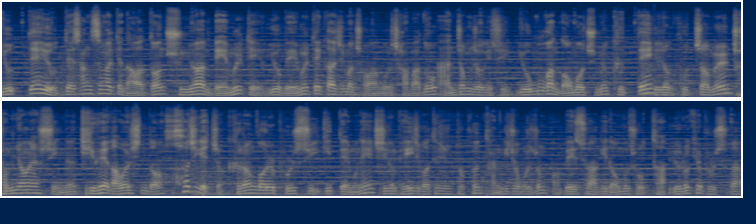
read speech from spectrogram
요때 요때 상승할 때 나왔던 중요 중요한 매물대예요. 이 매물대까지만 저항으로 잡아도 안정적인 수익. 요 구간 넘어주면 그때 이런 고점을 점령할 수 있는 기회가 훨씬 더 커지겠죠. 그런 거를 볼 수 있기 때문에 지금 베이지 버테진 토큰 단기적으로 좀 매수하기 너무 좋다. 이렇게 볼 수가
